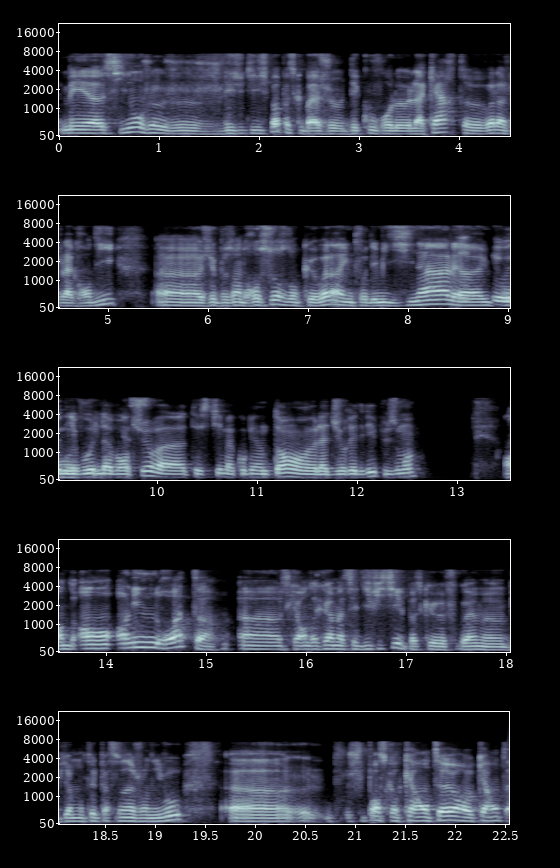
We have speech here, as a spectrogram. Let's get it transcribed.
Mais euh, sinon, je, je, je, les utilise pas parce que bah, je découvre le, la carte, euh, voilà, je l'agrandis. Euh, j'ai besoin de ressources, donc voilà, il me faut des médicinales. Et, et au niveau de l'aventure, t'estimes à combien de temps la durée de vie, plus ou moins? En, en, en, ligne droite, euh, ce qui rendrait quand même assez difficile parce qu'il faut quand même euh, bien monter le personnage en niveau. Euh, je pense qu'en 40 heures, 40,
